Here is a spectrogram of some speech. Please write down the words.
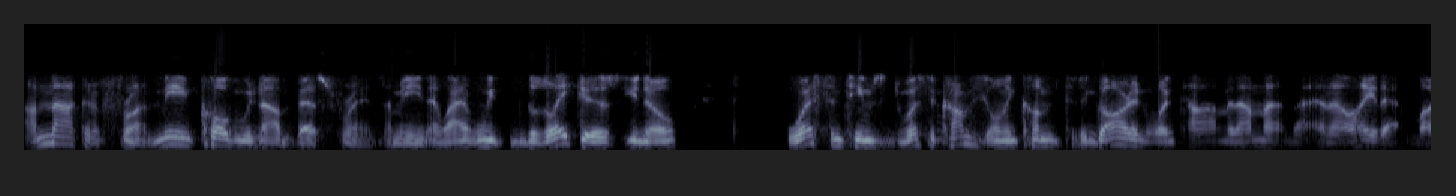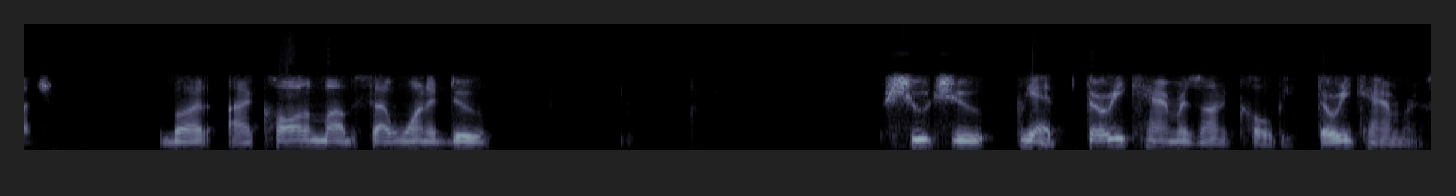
I'm not going to front. Me and Kobe were not best friends. I mean, I, we, the Lakers, you know, Western teams, Western Conference only come to the Garden one time, and I'm not in LA that much. But I called him up, said I want to do shoot you. We had 30 cameras on Kobe, 30 cameras.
